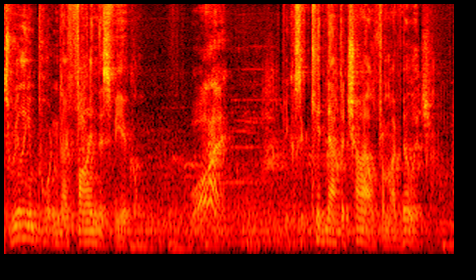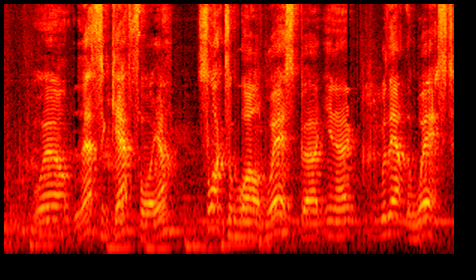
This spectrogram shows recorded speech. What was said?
It's really important I find this vehicle. Why? Because it kidnapped a child from my village. Well, that's a gap for you. It's like the Wild West, but, you know, without the West.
